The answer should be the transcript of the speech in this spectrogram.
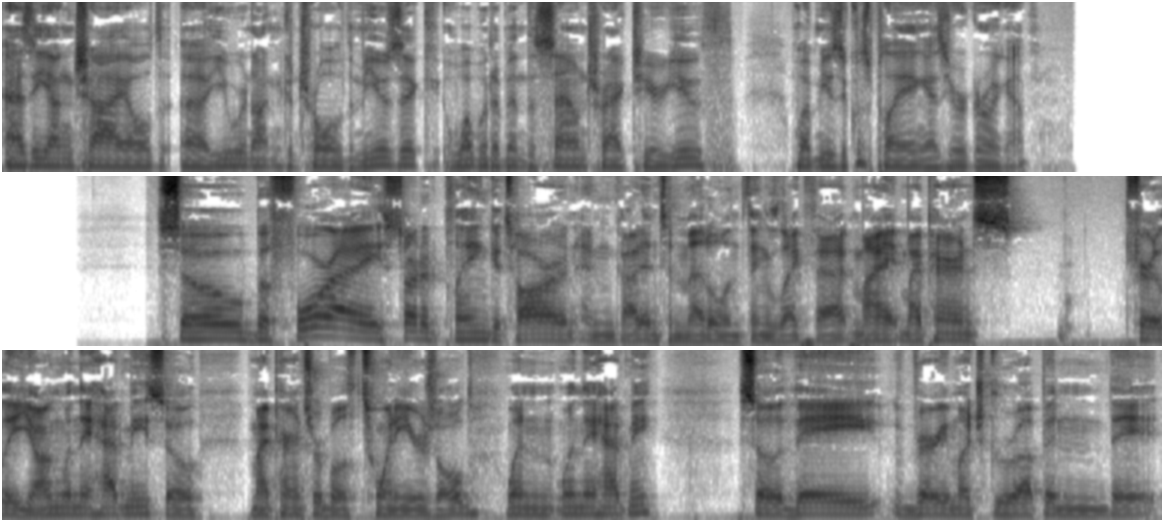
As a young child, uh, you were not in control of the music. What would have been the soundtrack to your youth? What music was playing as you were growing up? So before I started playing guitar and, and, got into metal and things like that, my my parents fairly young when they had me. So my parents were both 20 years old when when they had me. So they very much grew up in the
